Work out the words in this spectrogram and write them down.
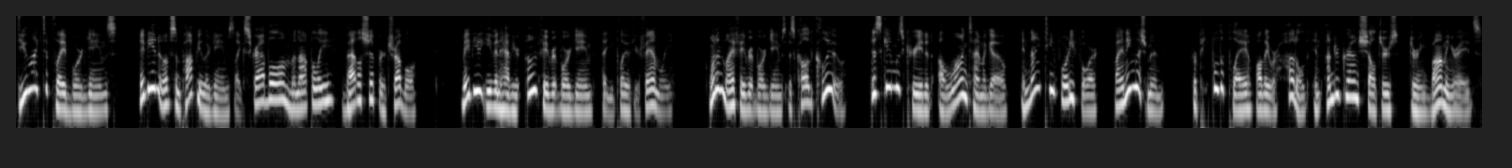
Do you like to play board games? Maybe you know of some popular games like Scrabble, Monopoly, Battleship, or Trouble. Maybe you even have your own favorite board game that you play with your family. One of my favorite board games is called Clue. This game was created a long time ago, in 1944, by an Englishman for people to play while they were huddled in underground shelters during bombing raids.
